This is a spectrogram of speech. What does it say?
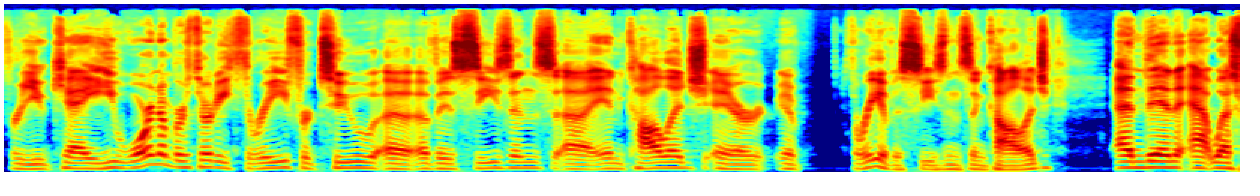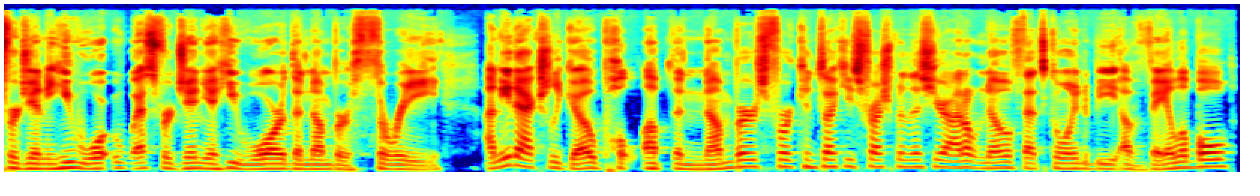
for UK. He wore number 33 for two uh, of his seasons uh, in college, or uh, three of his seasons in college. And then at West Virginia, he wore West Virginia. He wore the number three. I need to actually go pull up the numbers for Kentucky's freshman this year. I don't know if that's going to be available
